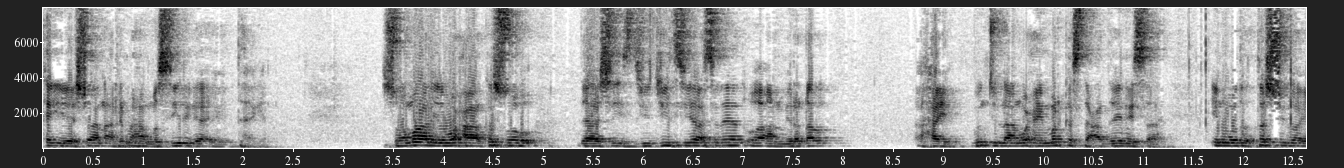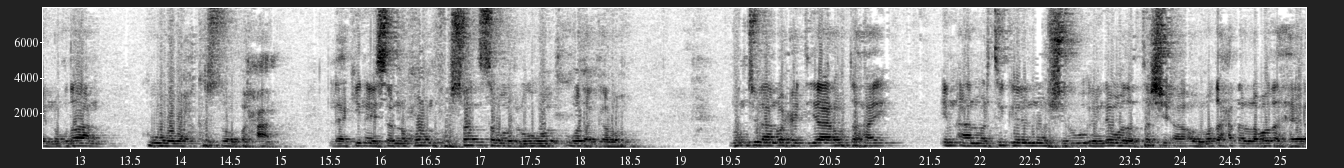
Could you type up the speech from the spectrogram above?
ka yeeshaan arrimaha masiiriga ee taagan. Soomaaliya waxaa ka soo daashay isjiijiid siyaasadeed oo aan miro dhal ahayn. Puntland waxay mar kasta caddaynaysaa in wada tashigu ay noqdaan kuwa wax ka soo baxaan laakiin aysan noqon fursad sawir lagu wada galo. Puntland waxay diyaar u tahay in aan martigelinno shirweyne wada tashi ah oo madaxda labada heer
